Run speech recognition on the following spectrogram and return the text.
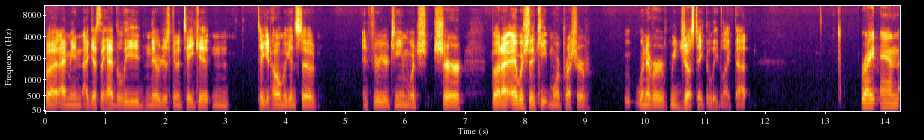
But I mean, I guess they had the lead and they were just going to take it and take it home against a inferior team, which sure, but I, I wish they'd keep more pressure whenever we just take the lead like that. Right, and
